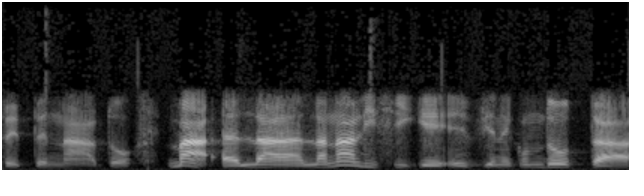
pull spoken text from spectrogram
settennato, ma eh, la, l'analisi che eh, viene condotta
